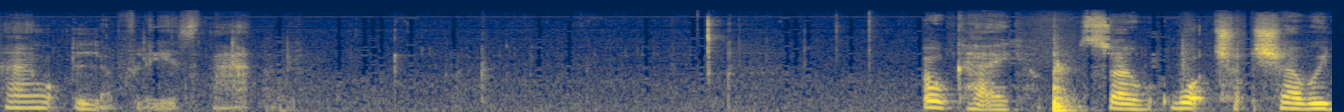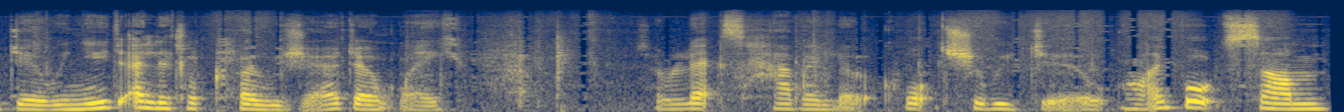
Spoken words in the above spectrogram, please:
How lovely is that? Okay, so what shall we do? We need a little closure, don't we? So let's have a look. What should we do? I bought some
